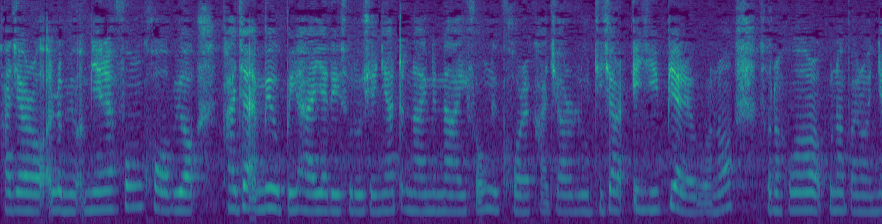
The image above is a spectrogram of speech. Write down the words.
ခါကျတော့အဲ့လိုမျိုးအမြဲတမ်းဖုန်းခေါ်ပြီးတော့ခါကျအမေကိုပေးထားရတယ်ဆိုလို့ရှိရင်ညတနိုင်နှစ်နာရီဖုန်းတွေခေါ်တဲ့ခါကျတော့လူကြီးကျတော့အေးရေးပြက်တယ်ပေါ့နော်ဆိုတော့ဟိုကတော့ခုနပိုင်းတော့ည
